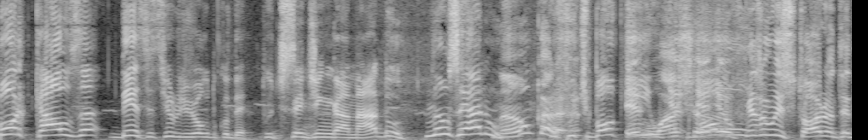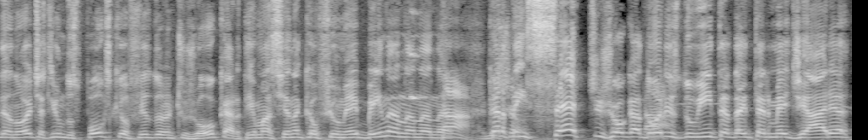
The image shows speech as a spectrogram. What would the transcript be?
por causa desse estilo de jogo do Cudê. Tu te sente enganado? Não, zero. Não, cara. O futebol tem. Eu, o acho que futebol- eu fiz um story ontem de noite, assim, um dos poucos que eu fiz durante o jogo, cara. Tem uma cena que eu filmei bem na. na, na- na- Tá, cara, deixa tem eu- sete jogadores do Inter da intermediária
